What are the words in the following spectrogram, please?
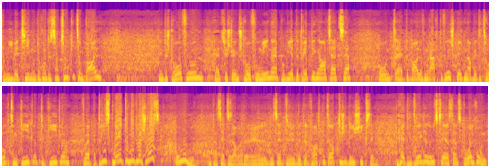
vom IB-Team und da kommt der Suzuki zum Ball in den Strafraum, hat ist im Strafraum rein, probiert den Tripling anzusetzen und er hat den Ball auf dem rechten Fuß, spielt ihn aber wieder zurück zum Giger. Der Giger von etwa 30 Metern mit einem Schuss. Uh, das hat aber, äh, das hat fast eine optische Täuschung gesehen. Hat wirklich ausgesehen, dass er aufs Goal kommt.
